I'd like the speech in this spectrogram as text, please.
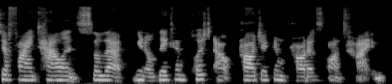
to find talent so that, you know, they can push out project and products on time.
